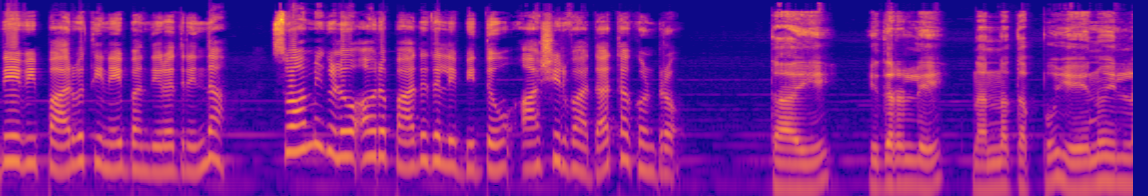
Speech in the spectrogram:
ದೇವಿ ಪಾರ್ವತಿನೇ ಬಂದಿರೋದ್ರಿಂದ ಸ್ವಾಮಿಗಳು ಅವರ ಪಾದದಲ್ಲಿ ಬಿದ್ದು ಆಶೀರ್ವಾದ ತಗೊಂಡ್ರು. ತಾಯಿ ಇದರಲ್ಲಿ ನನ್ನ ತಪ್ಪು ಏನೂ ಇಲ್ಲ.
